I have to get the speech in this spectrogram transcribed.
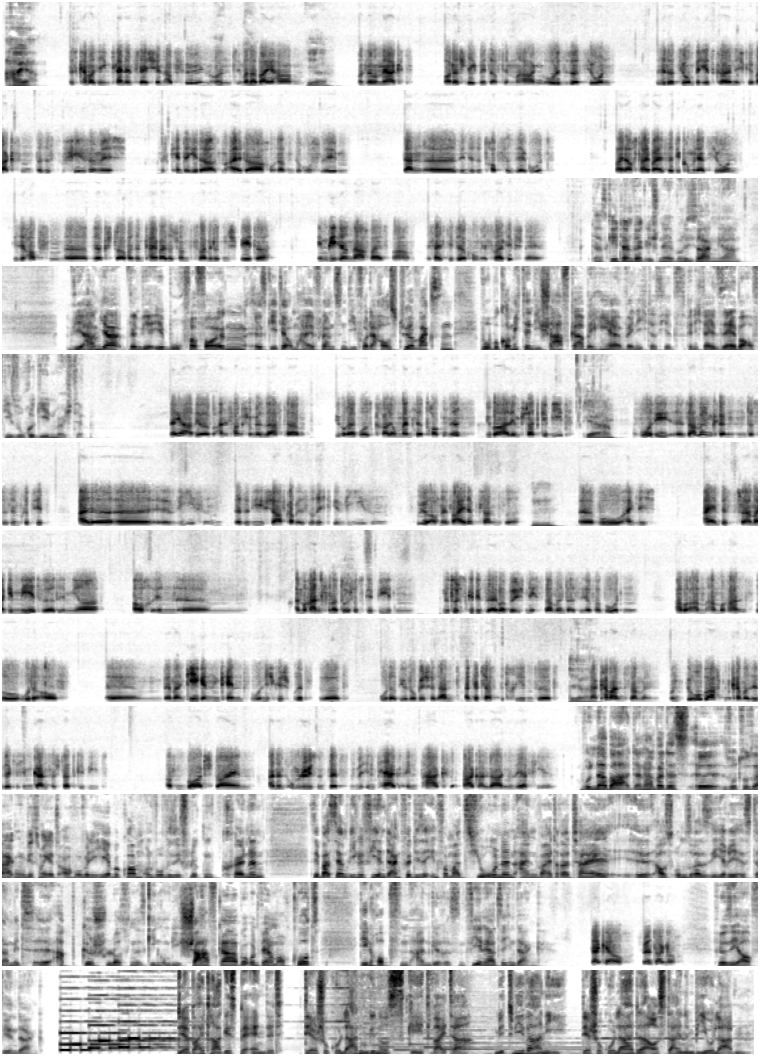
Ah ja. Das kann man sich in kleinen Fläschchen abfüllen und immer dabei haben. Ja. Und wenn man merkt, oh, das schlägt mir jetzt auf den Magen oder die Situation, die Situation bin ich jetzt gerade nicht gewachsen, das ist zu viel für mich, das kennt ja jeder aus dem Alltag oder aus dem Berufsleben, dann äh, sind diese Tropfen sehr gut, weil auch teilweise die Kombination, diese Hopfenwirkstoffe äh, sind teilweise schon zwei Minuten später im Gehirn nachweisbar. Das heißt, die Wirkung ist relativ schnell. Das geht dann wirklich schnell, muss ich sagen, ja. Wir haben ja, wenn wir Ihr Buch verfolgen, es geht ja um Heilpflanzen, die vor der Haustür wachsen. Wo bekomme ich denn die Schafgabe her, wenn ich das jetzt, wenn ich da jetzt selber auf die Suche gehen möchte? Naja, wie wir am Anfang schon gesagt haben, überall, wo es gerade im Moment sehr trocken ist, überall im Stadtgebiet. Ja. Wo sie äh, sammeln könnten, das ist im Prinzip alle äh, Wiesen, also die Schafkappe ist eine richtige Wiesen, früher auch eine Weidepflanze, mhm. äh, wo eigentlich ein bis zweimal gemäht wird im Jahr, auch in ähm, am Rand von Naturschutzgebieten. Im Naturschutzgebiet selber würde ich nicht sammeln, da ist eher verboten, aber am, am Rand so oder auf, ähm, wenn man Gegenden kennt, wo nicht gespritzt wird, oder biologische Land Landwirtschaft betrieben wird, ja. da kann man sammeln. Und beobachten kann man sie wirklich im ganzen Stadtgebiet. Auf dem Bordstein, an den Umlösenplätzen, in, Park, in Parks, Parkanlagen sehr viel. Wunderbar, dann haben wir das äh, sozusagen, wissen wir jetzt auch, wo wir die herbekommen und wo wir sie pflücken können. Sebastian Wiegel, vielen Dank für diese Informationen. Ein weiterer Teil äh, aus unserer Serie ist damit äh, abgeschlossen. Es ging um die Schafgabe und wir haben auch kurz den Hopfen angerissen. Vielen herzlichen Dank. Danke auch. Schönen Tag noch. Für Sie auch. Vielen Dank. Der Beitrag ist beendet. Der Schokoladengenuss geht weiter. Mit Vivani, der Schokolade aus deinem Bioladen.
